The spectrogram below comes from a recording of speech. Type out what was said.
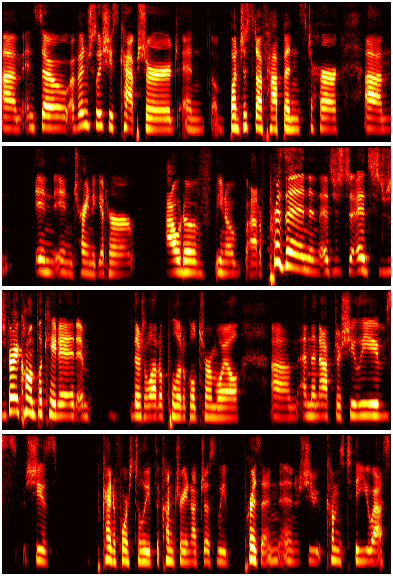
Um, and so eventually she's captured, and a bunch of stuff happens to her um, in in trying to get her out of you know out of prison, and it's just it's just very complicated and. There's a lot of political turmoil. Um, and then after she leaves, she's kind of forced to leave the country, not just leave prison, and she comes to the U.S.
